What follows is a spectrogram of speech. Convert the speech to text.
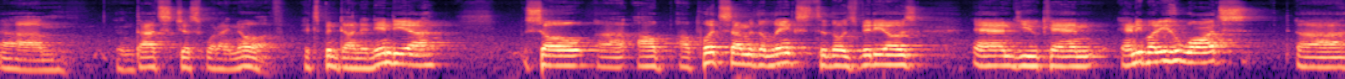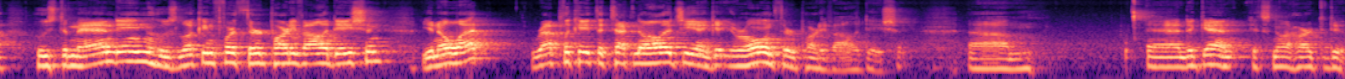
Um, and that's just what I know of. It's been done in India. So uh, I'll, I'll put some of the links to those videos and you can, anybody who wants, uh, who's demanding, who's looking for third-party validation, you know what? Replicate the technology and get your own third-party validation. Um, and again, it's not hard to do.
